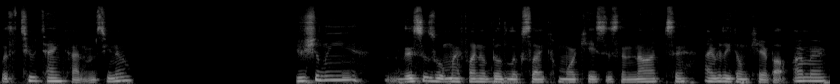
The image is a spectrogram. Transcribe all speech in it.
with 2 tank items, you know? Usually, this is what my final build looks like more cases than not. I really don't care about armor.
